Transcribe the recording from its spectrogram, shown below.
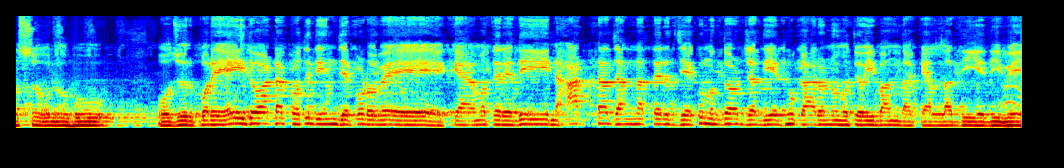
রাসূলুহু। অজুর পরে এই দোয়াটা প্রতিদিন যে পড়বে, কিয়ামতের দিন আটটা জান্নাতের যে কোনো দরজা দিয়ে ঢোকার অনুমতি ওই বান্দাকে আল্লাহ দিয়ে দিবে।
